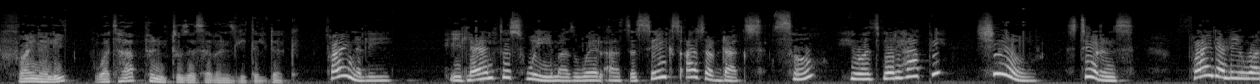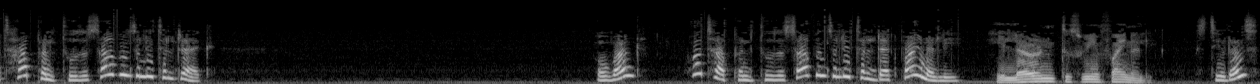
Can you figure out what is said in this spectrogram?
Finally, what happened to the seventh little duck? Finally, he learned to swim as well as the six other ducks. So, he was very happy? Sure, students, finally what happened to the seventh little duck? Obang, what happened to the seventh little duck finally? He learned to swim finally. Students,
